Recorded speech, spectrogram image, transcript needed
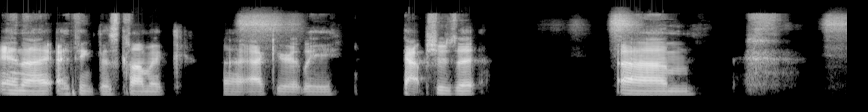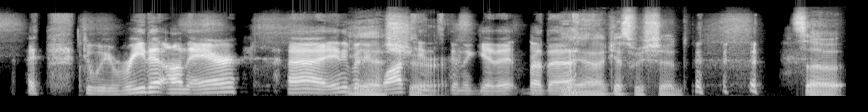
And I, I think this comic uh, accurately captures it. Um, do we read it on air? Uh, anybody Yeah, watching sure. is going to get it, but uh, yeah, I guess we should. so,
